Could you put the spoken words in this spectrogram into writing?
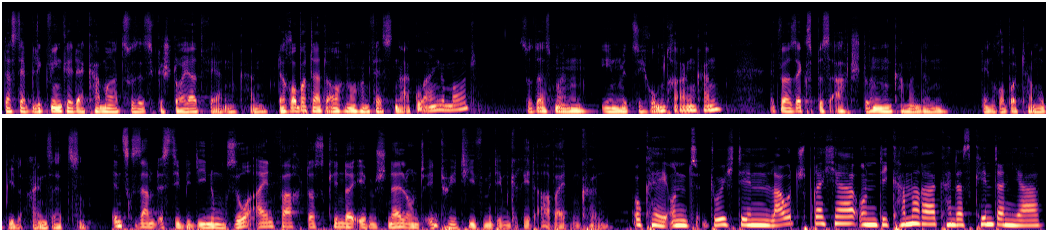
dass der Blickwinkel der Kamera zusätzlich gesteuert werden kann. Der Roboter hat auch noch einen festen Akku eingebaut, sodass man ihn mit sich rumtragen kann. Etwa sechs bis acht Stunden kann man dann den Roboter mobil einsetzen. Insgesamt ist die Bedienung so einfach, dass Kinder eben schnell und intuitiv mit dem Gerät arbeiten können. Okay, und durch den Lautsprecher und die Kamera kann das Kind dann ja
